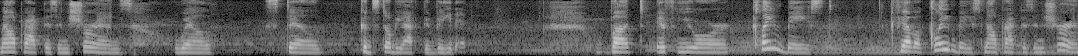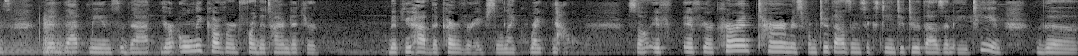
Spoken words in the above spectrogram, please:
malpractice insurance will still could still be activated. But if you're claim based if you have a claim based malpractice insurance then that means that you're only covered for the time that you're that you have the coverage so like right now. So if if your current term is from 2016 to 2018 the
